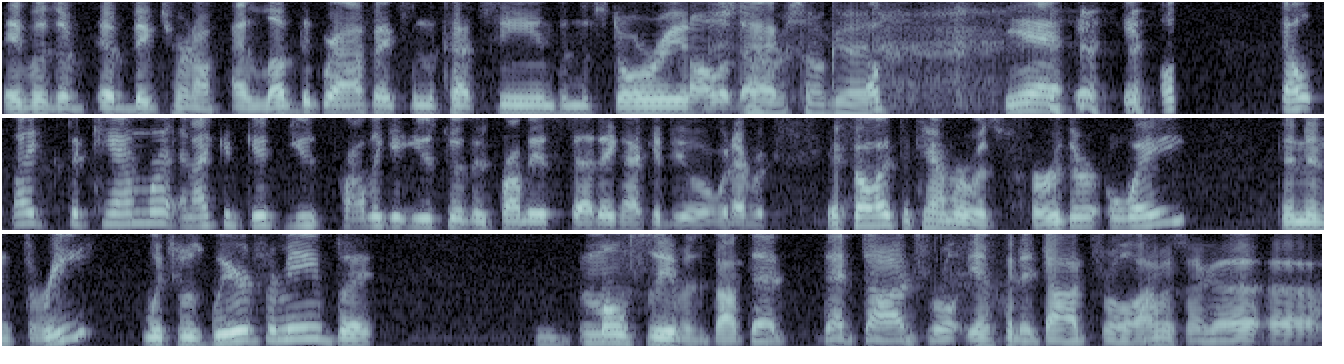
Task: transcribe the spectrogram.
It was a, a big turnoff. I love the graphics and the cutscenes and the story and all of that. was so good. Oh. Yeah, it, it felt like the camera, and I could get you probably get used to it. There's probably a setting I could do or whatever. It felt like the camera was further away than in three, which was weird for me. But mostly it was about that that dodge roll, infinite dodge roll. I was like, uh, uh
